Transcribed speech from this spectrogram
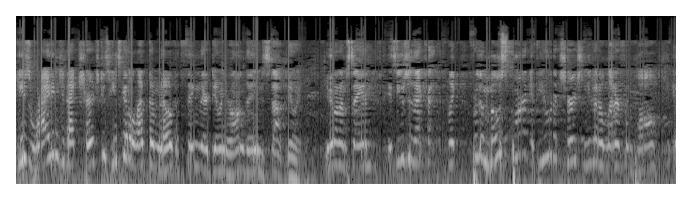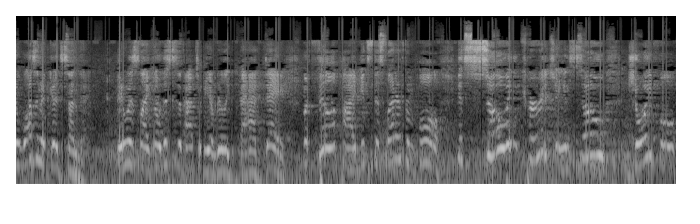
he's writing to that church because he's going to let them know the thing they're doing wrong, they need to stop doing. You know what I'm saying? It's usually that kind. Like for the most part, if you were at church and you got a letter from Paul, it wasn't a good Sunday. It was like, oh, this is about to be a really bad day. But Philippi gets this letter from Paul that's so encouraging and so joyful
